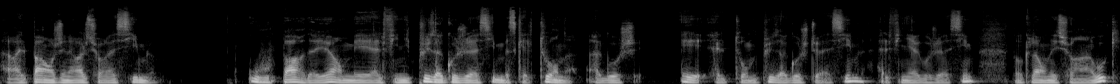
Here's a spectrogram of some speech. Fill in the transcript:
Alors elle part en général sur la cible ou pas d'ailleurs, mais elle finit plus à gauche de la cible parce qu'elle tourne à gauche et elle tourne plus à gauche de la cible, elle finit à gauche de la cible. Donc là on est sur un hook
